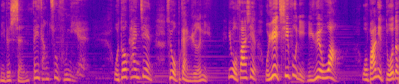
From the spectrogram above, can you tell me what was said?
你的神非常祝福你。”耶。我都看见，所以我不敢惹你，因为我发现我越欺负你，你越旺，我把你夺得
